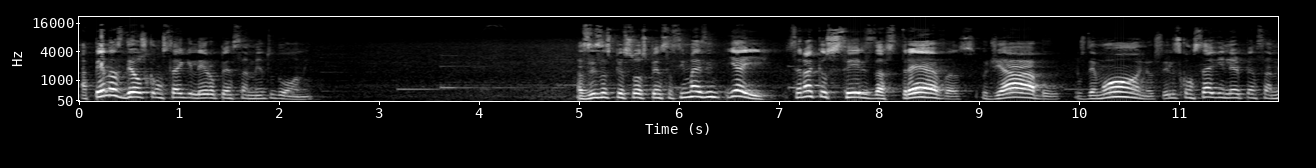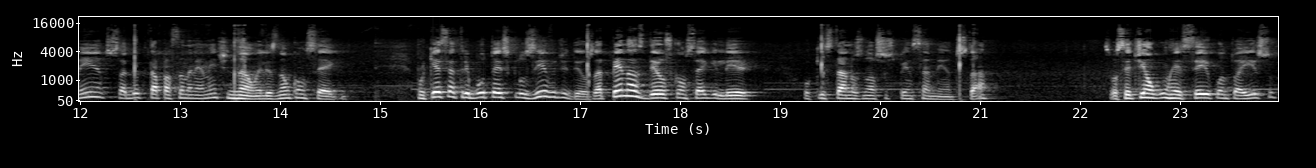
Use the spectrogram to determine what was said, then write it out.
Apenas Deus consegue ler o pensamento do homem. Às vezes as pessoas pensam assim, mas e aí? Será que os seres das trevas, o diabo, os demônios, eles conseguem ler pensamentos, saber o que está passando na minha mente? Não, eles não conseguem. Porque esse atributo é exclusivo de Deus. Apenas Deus consegue ler o que está nos nossos pensamentos, tá? Se você tinha algum receio quanto a isso,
